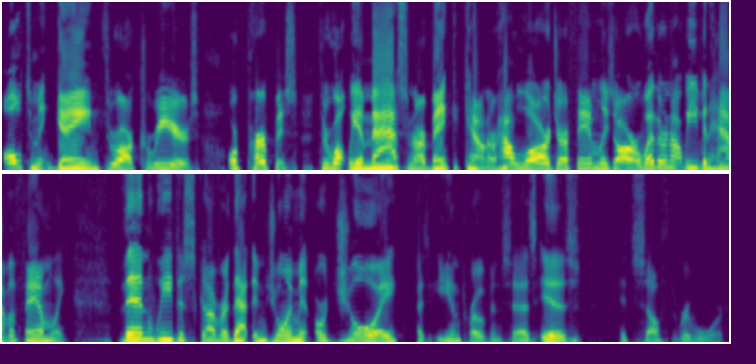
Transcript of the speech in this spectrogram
ultimate gain through our careers or purpose through what we amass in our bank account or how large our families are or whether or not we even have a family. Then we discover that enjoyment or joy, as Iain Provan says, is itself the reward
